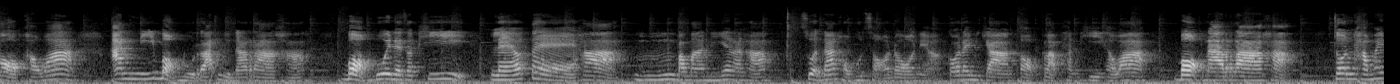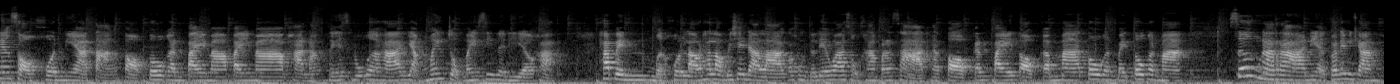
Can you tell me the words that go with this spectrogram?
ตอบค่ะว่า อันนี้บอกหนูรัฐหรือนาราคะบอกด้วยนะจ๊ะพี่แล้วแต่ค่ะอืมประมาณนี้นะคะ ส่วนด้านของคุณสอดอเนี่ยก็ได้มีการตอบกลับทันทีค่ะว่า บอกนาราค่ะ จนทำให้ทั้งสองคนเนี่ยต่างตอบโต้กันไปมาไปมาผ่านทาง Facebook นะคะอย่างไม่จบไม่สิ้นเลยทีเดียวค่ะถ้าเป็นเหมือนคนเราถ้าเราไม่ใช่ดารา ก็คงจะเรียกว่าสงครามประสาทค่ะ ตอบกันไปตอบกันมาโต้กันไปโต้กันมา ซึ่งนาราเนี่ยก็ได้มีการโพ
